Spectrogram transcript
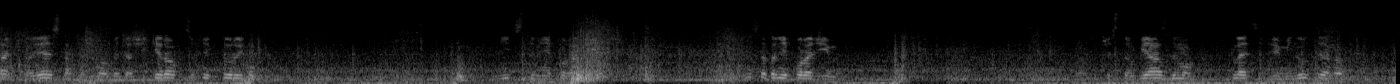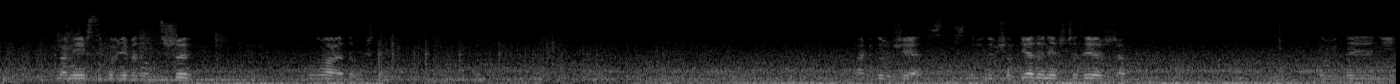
Tak to jest, tak też mamy też i kierowców niektórych. Nic z tym nie poradzimy. Nic na to nie poradzimy. No, przez te objazdy mam w plecy dwie minuty, a na, na miejscu pewnie będą trzy. No ale to już tak. to już jest. 171 jeszcze zjeżdża do Gdyni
